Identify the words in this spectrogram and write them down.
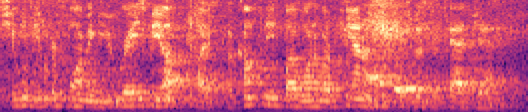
She will be performing You Raise Me Up, accompanied by one of our piano teachers, Mr. Pat Janik.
